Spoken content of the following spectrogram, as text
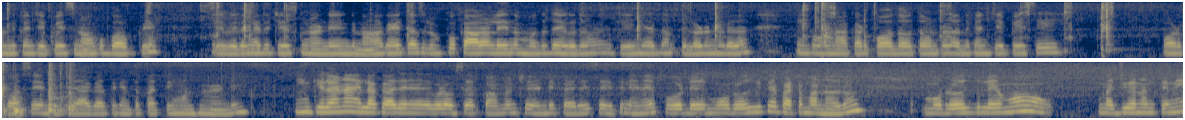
అందుకని చెప్పేసి నాకు బాబుకి ఈ విధంగా అయితే చేసుకున్నాండి ఇంక నాకైతే అసలు ఉప్పు కాలం లేదు ముద్దదే కదా ఇంకేం చేద్దాం పిల్లడు కదా ఇంకా వాడు నా కాడ పాలు ఉంటాడు అందుకని చెప్పేసి వాడి కోసం ఇంత జాగ్రత్తగా ఇంత పత్తింగా ఉంటున్నానండి ఇంక ఇలానా ఇలా కాదనేది కూడా ఒకసారి కామెంట్ చేయండి. కర్రీస్ అయితే నేనే ఫోర్ డే మూడు రోజులకే పెట్టమన్నారు. మూడు రోజులేమో మజ్జిగనం తిని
